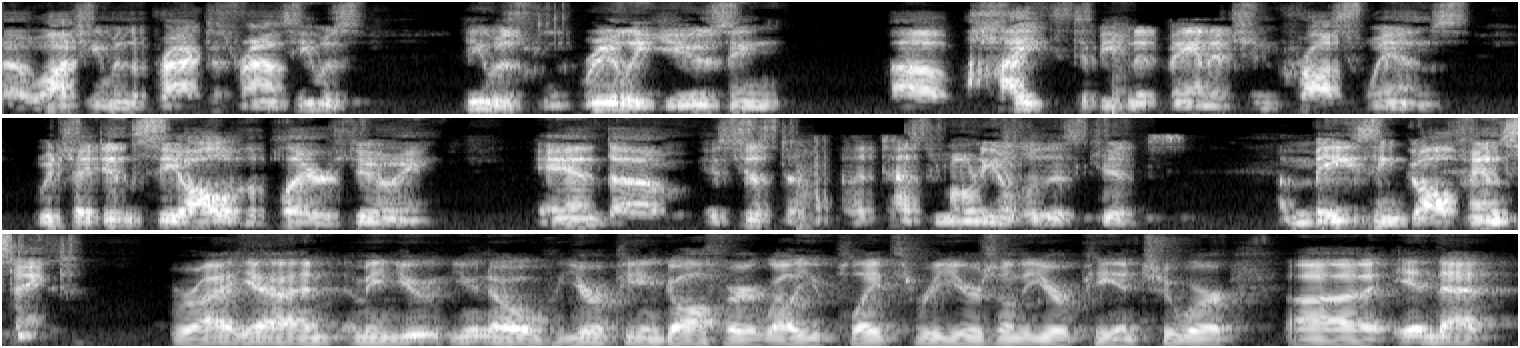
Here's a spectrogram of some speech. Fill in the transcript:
uh, watching him in the practice rounds. He was he was really using uh, height to be an advantage in crosswinds, which I didn't see all of the players doing. And um, it's just a, a testimonial to this kid's amazing golf instinct. Right. Yeah. And I mean, you you know European golf very well. You played three years on the European tour. Uh, in that,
